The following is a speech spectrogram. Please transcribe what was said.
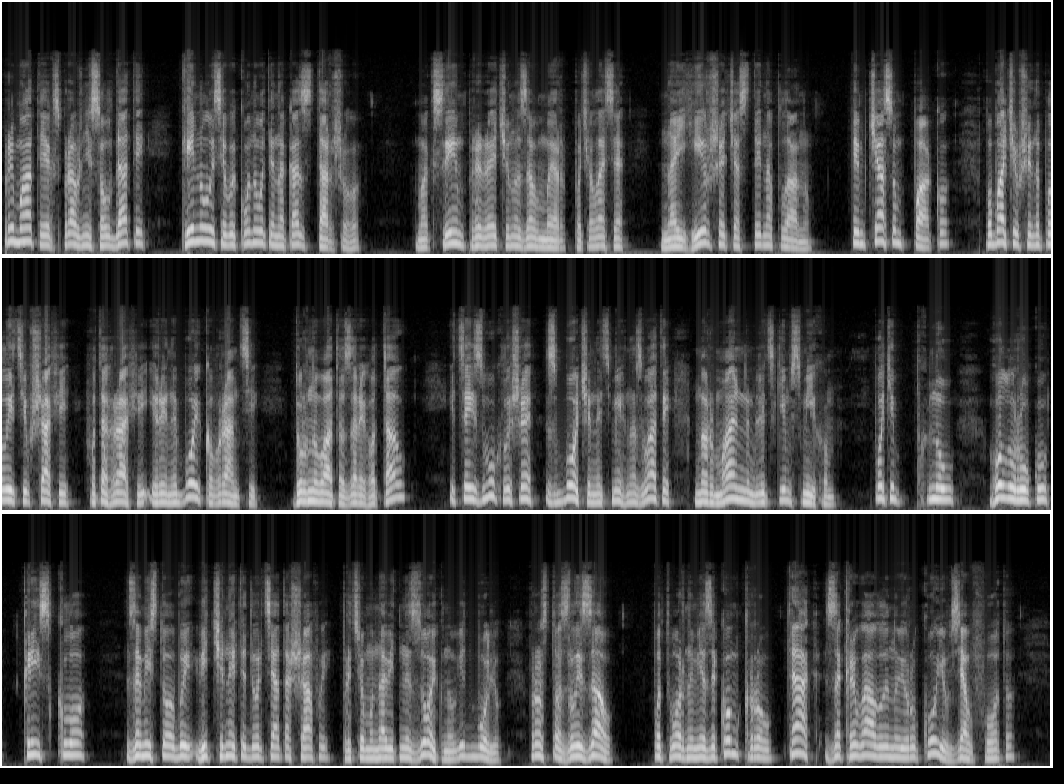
Примати, як справжні солдати, кинулися виконувати наказ старшого. Максим приречено завмер. Почалася найгірша частина плану. Тим часом Пако, побачивши на полиці в шафі фотографію Ірини Бойко в рамці, дурнувато зареготав, і цей звук лише збочинець міг назвати нормальним людським сміхом. Потім пхнув голу руку крізь скло, замість того, аби відчинити дверцята шафи, при цьому навіть не зойкнув від болю, просто злизав потворним язиком кров. Так, закривавленою рукою взяв фото,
